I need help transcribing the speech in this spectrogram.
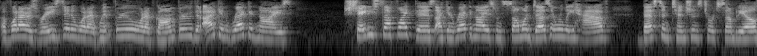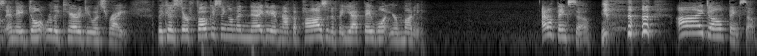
of what I was raised in and what I went through and what I've gone through that I can recognize shady stuff like this. I can recognize when someone doesn't really have best intentions towards somebody else and they don't really care to do what's right because they're focusing on the negative, not the positive, but yet they want your money. I don't think so. I don't think so.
